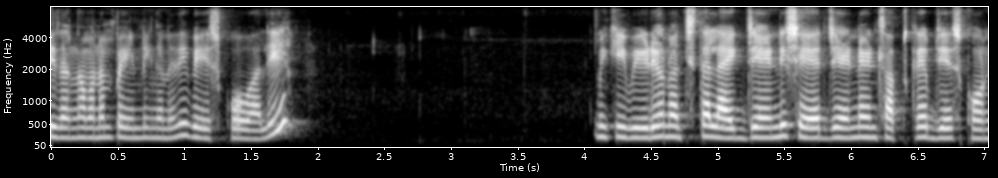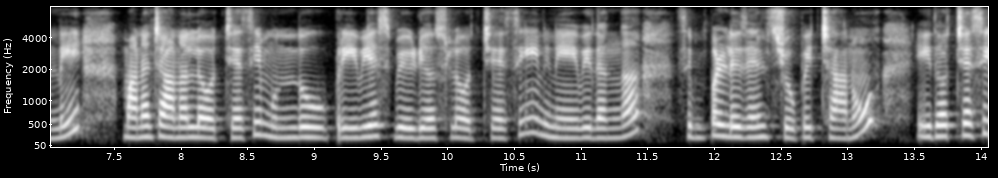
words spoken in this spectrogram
విధంగా మనం పెయింటింగ్ అనేది వేసుకోవాలి. మీకు ఈ వీడియో నచ్చితే లైక్ చేయండి షేర్ చేయండి అండ్ సబ్స్క్రైబ్ చేసుకోండి. మన ఛానల్లో వచ్చేసి ముందు ప్రీవియస్ వీడియోస్లో వచ్చేసి నేను ఏ విధంగా సింపుల్ డిజైన్స్ చూపించాను. ఇది వచ్చేసి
